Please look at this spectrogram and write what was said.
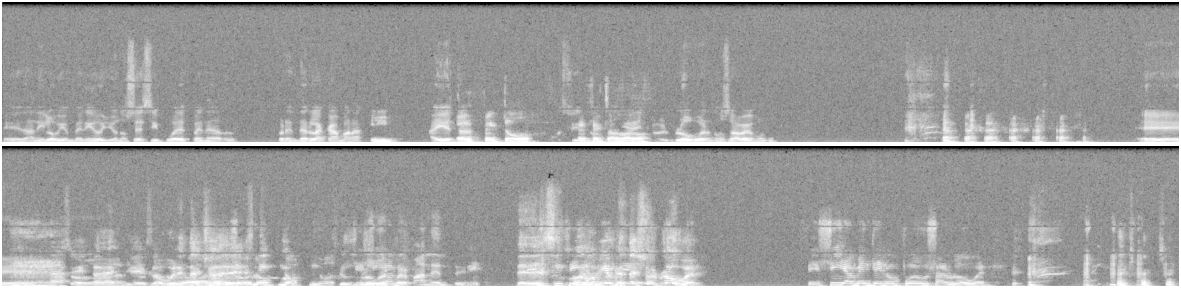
Eh, Danilo, bienvenido. Yo no sé si puedes prender, la cámara. Sí. Ahí está. Perfecto. Perfecto, Álvaro. El blower no sabemos. ¿no? eh, Danilo, el blower está hecho de, no, no, un blower permanente. Desde el 5 de noviembre está hecho el blower. Sencillamente no puedo usar blower.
